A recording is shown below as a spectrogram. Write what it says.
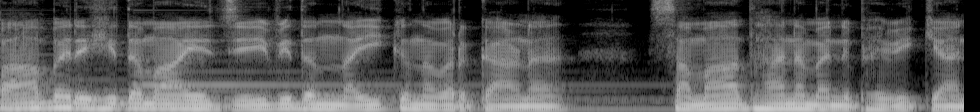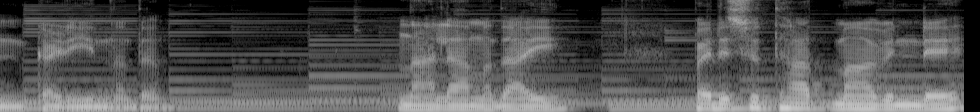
പാപരഹിതമായ ജീവിതം നയിക്കുന്നവർക്കാണ് സമാധാനം അനുഭവിക്കാൻ കഴിയുന്നത്. നാലാമതായി പരിശുദ്ധാത്മാവിന്റെ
